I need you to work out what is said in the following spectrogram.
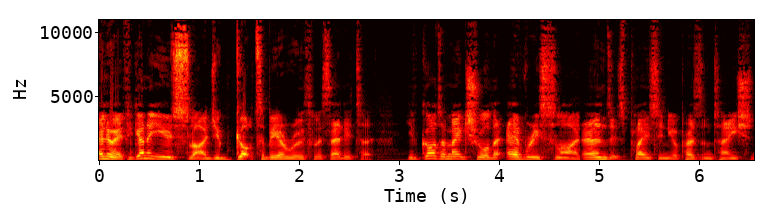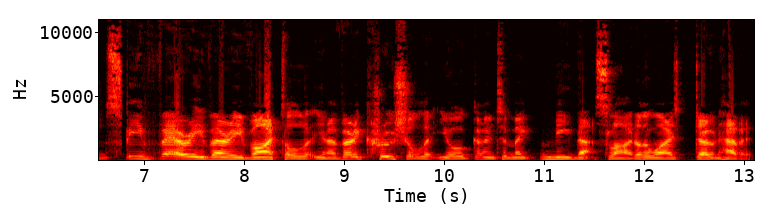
Anyway, if you're going to use slides, you've got to be a ruthless editor. You've got to make sure that every slide earns its place in your presentations. Be very, very vital, you know, very crucial that you're going to make need that slide. Otherwise, don't have it.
